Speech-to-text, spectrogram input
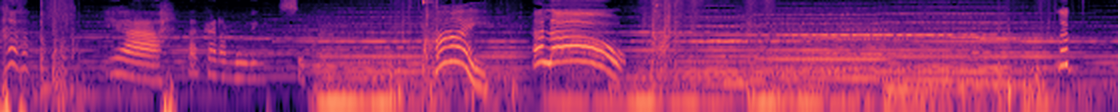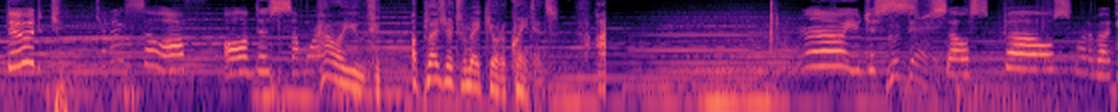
yeah, that kind of moving is so cool. Hi! Hello! Look, dude, c- can I sell off all of this somewhere? How are you to... A pleasure to make your acquaintance. No, you just Good day. sell spells. What about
